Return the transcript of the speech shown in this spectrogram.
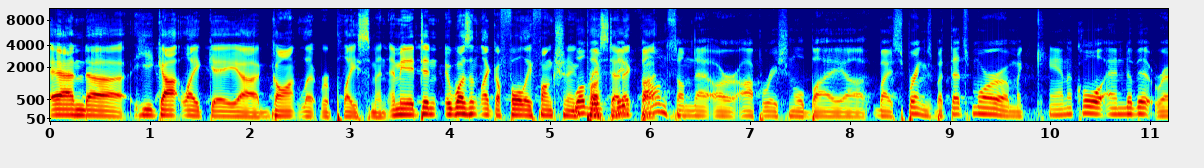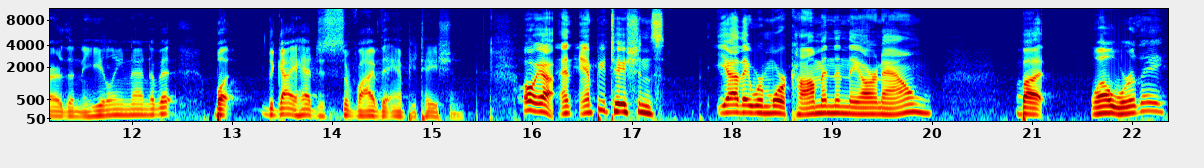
and uh, he got like a uh, gauntlet replacement. I mean, it didn't. It wasn't like a fully functioning Well, prosthetic. they found some that are operational by uh, by springs, but that's more a mechanical end of it rather than the healing end of it. But the guy had to survive the amputation. Oh yeah, and amputations, yeah, they were more common than they are now, but Well, were they?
